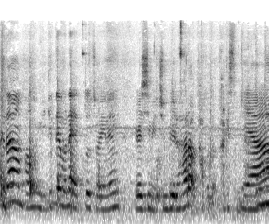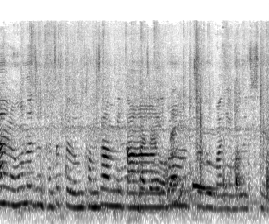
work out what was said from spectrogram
그 다음 방송이 있기 때문에 또 저희는 열심히 준비를 하러 가보도록 하겠습니다. 오늘 응원해준 단짝들 너무 감사합니다. 맞아요. 이번 주도 많이 응원해주세요.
